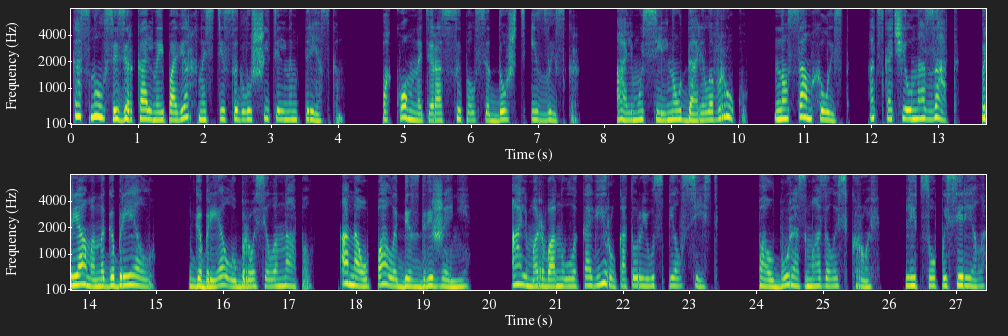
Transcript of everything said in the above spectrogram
коснулся зеркальной поверхности с оглушительным треском. По комнате рассыпался дождь из искр. Альму сильно ударило в руку, но сам хлыст отскочил назад, прямо на Габриэлу. Габриэлу бросила на пол. Она упала без движения. Альма рванула к Авиру, который успел сесть. По лбу размазалась кровь, лицо посерело.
